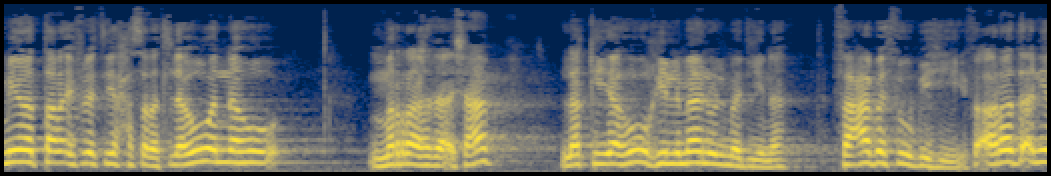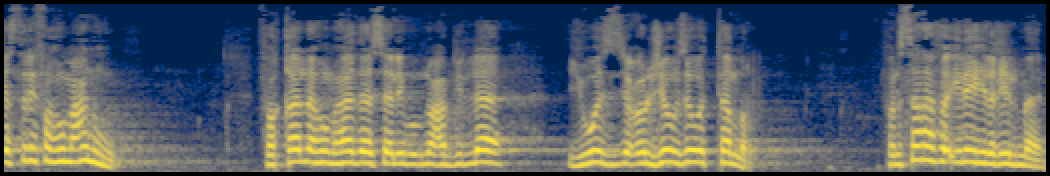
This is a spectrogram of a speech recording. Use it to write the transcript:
من الطرائف التي حصلت له أنه مر هذا أشعب لقيه غلمان المدينة فعبثوا به فأراد أن يصرفهم عنه. فقال لهم هذا سليم بن عبد الله يوزع الجوز والتمر. فانصرف إليه الغلمان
